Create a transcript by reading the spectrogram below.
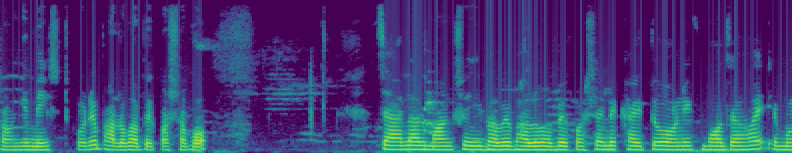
সঙ্গে মিক্সড করে ভালোভাবে কষাবো। চাল আর মাংস এইভাবে ভালোভাবে কষালে খাইতেও অনেক মজা হয় এবং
